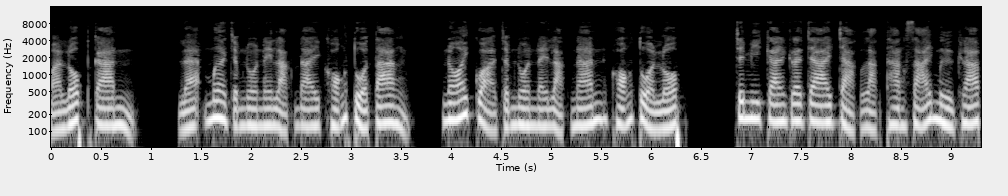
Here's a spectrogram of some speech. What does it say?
มาลบกัน และเมื่อจำนวนในหลักใดของตัวตั้ง น้อยกว่าจำนวนในหลักนั้นของตัวลบ จะมีการกระจายจากหลักทางซ้ายมือครับ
